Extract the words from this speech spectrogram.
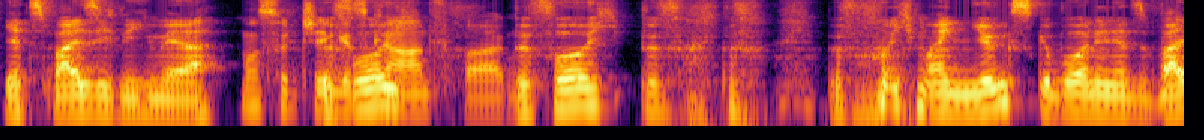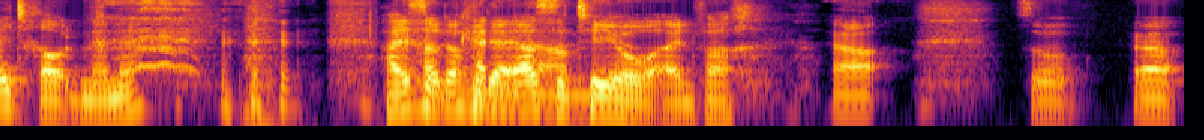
jetzt weiß ich nicht mehr. Musst du Genghis Bevor ich- Khan fragen. Bevor ich, bevor, bevor ich meinen Jüngstgeborenen jetzt Waltraud nenne, heißt er doch wie der erste Namen Theo einfach. ja, So, ja.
